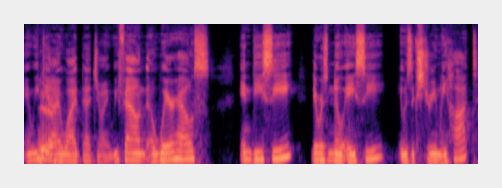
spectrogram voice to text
and we Yeah. DIY'd that joint. We found a warehouse in DC. There was no AC. It was extremely hot.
